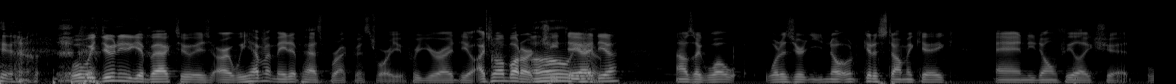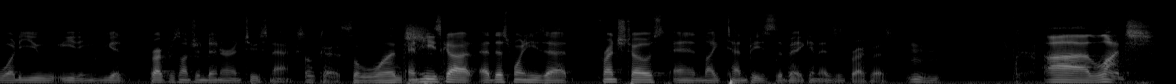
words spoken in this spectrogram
know? what we do need to get back to is all right. We haven't made it past breakfast for you for your ideal. I told him about our Oh, cheat day yeah. idea. I was like, "Well, what is your? You don't get a stomach ache, and you don't feel like shit. What are you eating? You get breakfast, lunch, and dinner, and two snacks. okay, so lunch. And he's got at this point he's at French toast and like ten pieces of bacon as his breakfast. hmm Uh, lunch.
